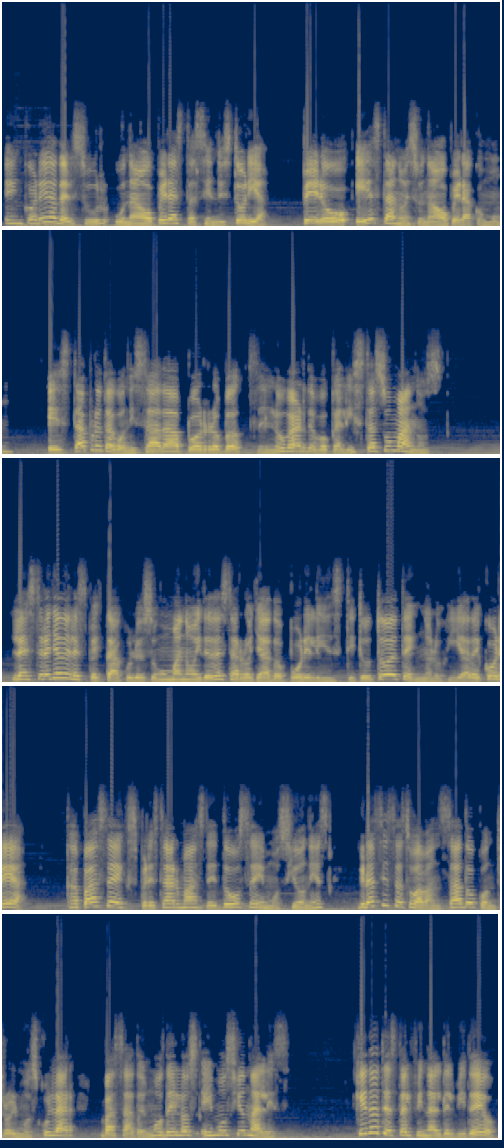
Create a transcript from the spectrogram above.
En Corea del Sur, una ópera está haciendo historia, pero esta no es una ópera común. Está protagonizada por robots en lugar de vocalistas humanos. La estrella del espectáculo es un humanoide desarrollado por el Instituto de Tecnología de Corea, capaz de expresar más de 12 emociones gracias a su avanzado control muscular basado en modelos emocionales. Quédate hasta el final del video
